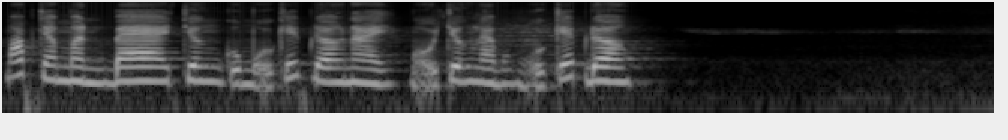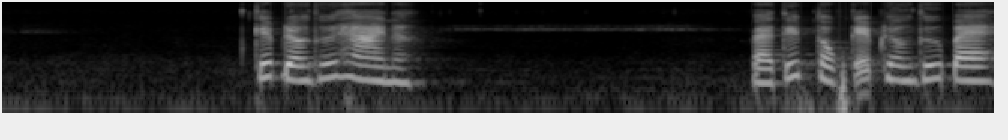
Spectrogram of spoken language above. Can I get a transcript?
móc cho mình ba chân của mũi kép đơn này, mỗi chân là một mũi kép đơn. Kép đơn thứ hai nè. Và tiếp tục kép đơn thứ ba.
